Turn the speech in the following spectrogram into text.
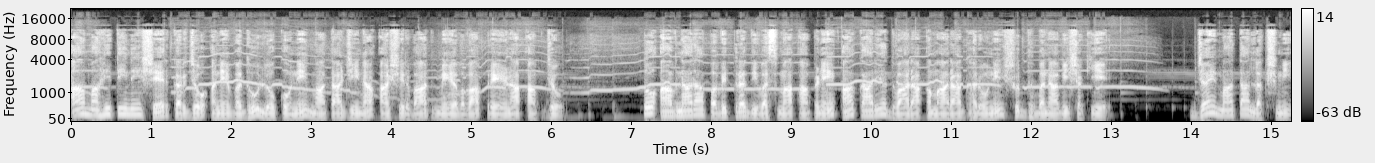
આ માહિતીને શેર કરજો અને વધુ લોકોને માતાજીના આશીર્વાદ મેળવવા પ્રેરણા આપજો. તો આવનારા પવિત્ર દિવસમાં આપણે આ કાર્ય દ્વારા અમારા ઘરોને શુદ્ધ બનાવી શકીએ. જય માતા લક્ષ્મી.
